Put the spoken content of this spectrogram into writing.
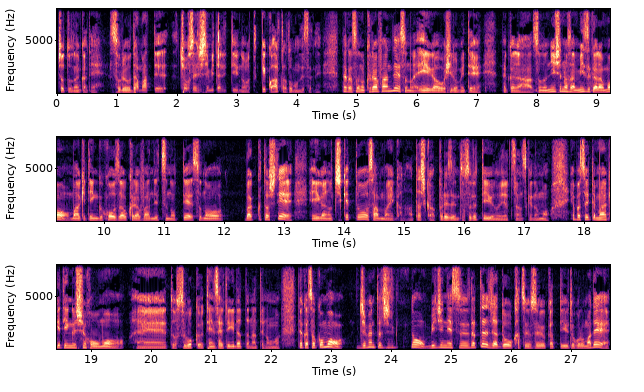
ちょっとなんかね、それを黙って挑戦してみたりっていうのは結構あったと思うんですよね。だからそのクラファンでその映画を広めて、だからその西野さん自らもマーケティング講座をクラファンで募って、そのバックとして映画のチケットを3枚かな確かプレゼントするっていうのをやってたんですけども、やっぱそういったマーケティング手法も、えっ、ー、と、すごく天才的だったなっていうのも、だからそこも自分たちのビジネスだったらじゃあどう活用するかっていうところまで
